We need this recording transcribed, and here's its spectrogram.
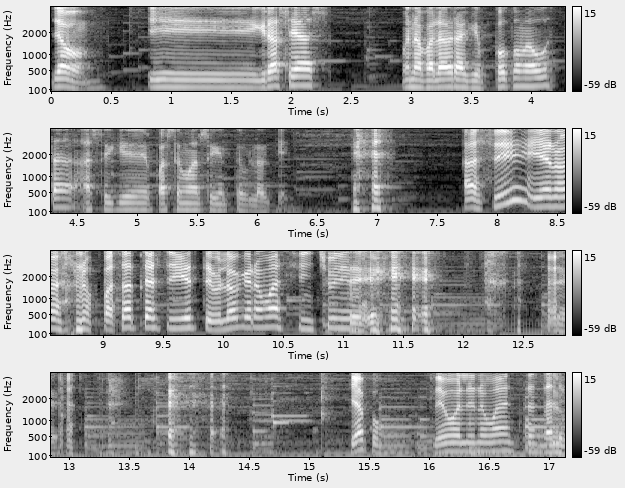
ya, bo. Y gracias. Una palabra que poco me gusta, así que pasemos al siguiente bloque. ¿Ah, sí? Ya no- nos pasaste al siguiente bloque nomás sin chuni. Sí. Sí. Ya, pues, démosle nomás entonces. Dale.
